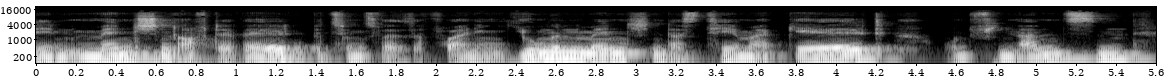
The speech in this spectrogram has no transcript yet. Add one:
den Menschen auf der Welt, beziehungsweise vor allen Dingen jungen Menschen, das Thema Geld und Finanzen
